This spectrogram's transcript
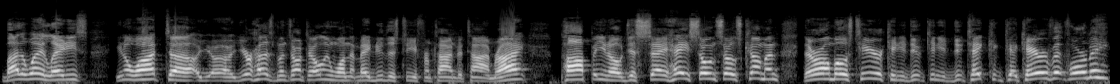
By the way, ladies, you know what? Uh, your husbands aren't the only one that may do this to you from time to time, right? Pop, you know, just say, "Hey, so and so's coming. They're almost here. Can you do? Can you do, take care of it for me?"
